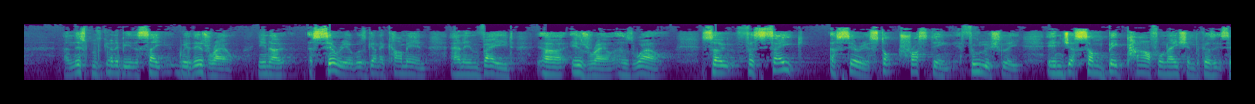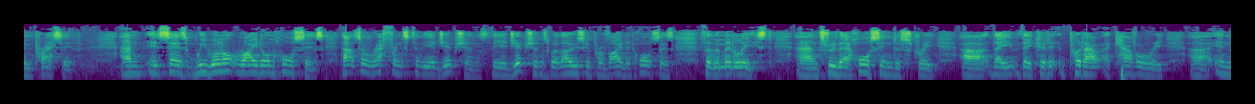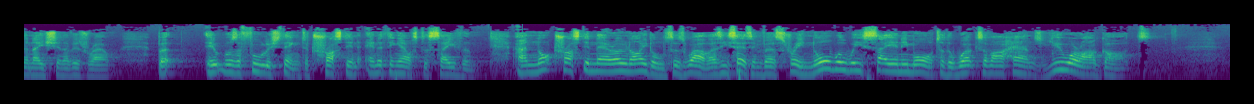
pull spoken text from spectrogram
And this was going to be the same with Israel. You know, Assyria was going to come in and invade uh, Israel as well. So forsake Assyria. Stop trusting foolishly in just some big, powerful nation because it's impressive. And it says, We will not ride on horses. That's a reference to the Egyptians. The Egyptians were those who provided horses for the Middle East. And through their horse industry, uh, they, they could put out a cavalry uh, in the nation of Israel. But it was a foolish thing to trust in anything else to save them. And not trust in their own idols as well. As he says in verse 3 Nor will we say any more to the works of our hands, You are our gods.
